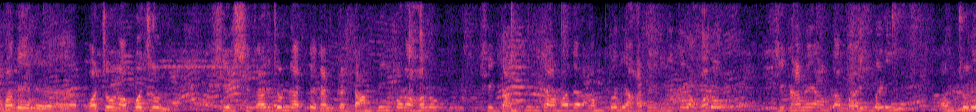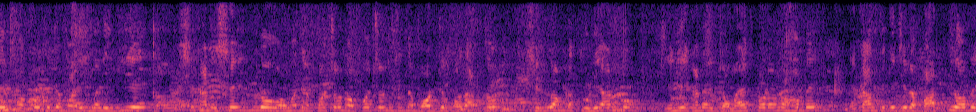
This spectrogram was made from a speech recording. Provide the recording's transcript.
আমাদের পচন অপচন সে সেটার জন্য একটা এখানকার ডাম্পিং করা হলো। সেই ডাম্পিংটা আমাদের আমতলি হাটের ভিতরে হলো। যেখানে আমরা বাড়ি বাড়ি অঞ্চলের পক্ষ থেকে বাড়ি বাড়ি গিয়ে সেখানে সেইগুলো আমাদের পচন অপচন যেটা বর্জ্য পদার্থ, সেগুলো আমরা তুলে আনব। এনে এখানে জমায়েত করানো হবে। এখান থেকে যেটা বাড়তি হবে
